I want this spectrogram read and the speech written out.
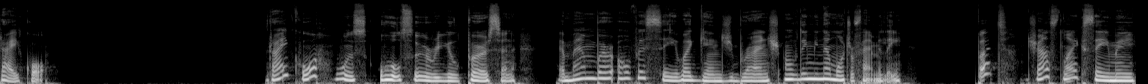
Raiko. Raiko was also a real person, a member of the Seiwa Genji branch of the Minamoto family. But just like Seimei,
